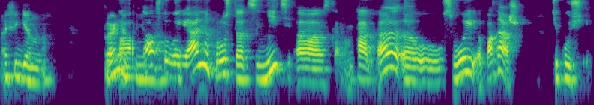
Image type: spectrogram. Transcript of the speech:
офигенна. Правильно а, Да, чтобы реально просто оценить, а, скажем так, да, э, свой багаж текущий.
